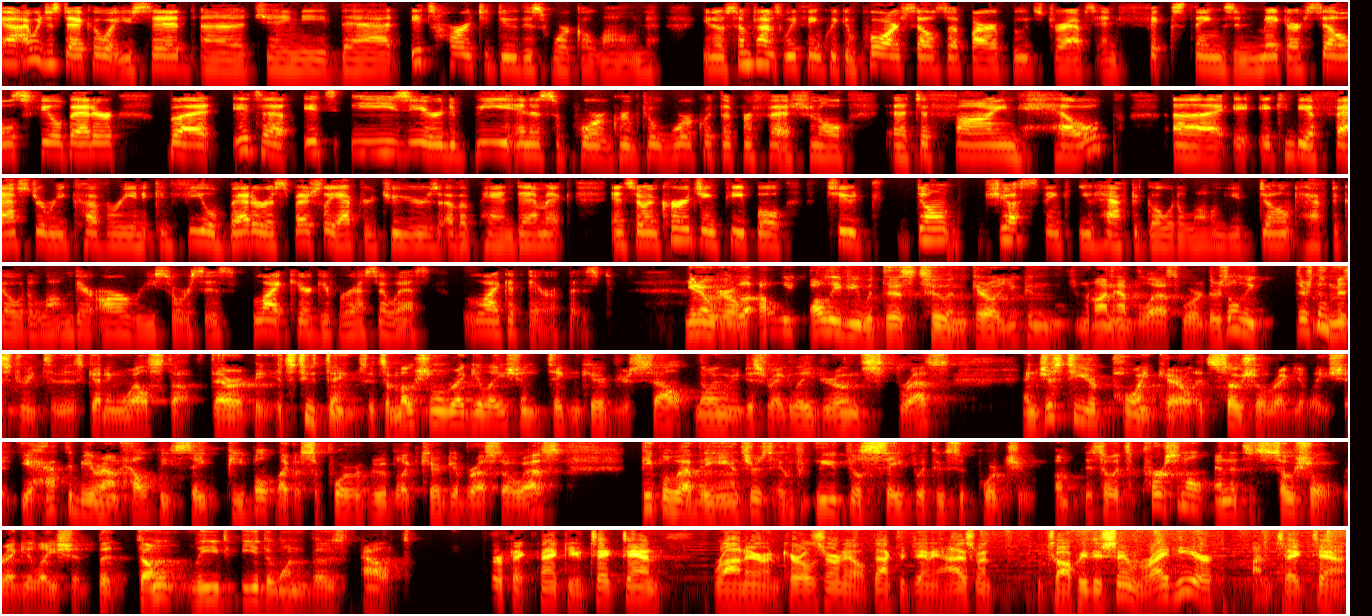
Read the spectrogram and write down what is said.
Yeah, I would just echo what you said, uh, Jamie, that it's hard to do this work alone. You know, sometimes we think we can pull ourselves up by our bootstraps and fix things and make ourselves feel better but it's a it's easier to be in a support group to work with a professional uh, to find help uh, it, it, can be a faster recovery and it can feel better especially after two years of a pandemic and so encouraging people to don't just think you have to go it alone you don't have to go it alone there are resources like caregiver sos like a therapist You know, Carol. I'll, I'll leave you with this too. And Carol, you can, Ron, have the last word. There's only, there's no mystery to this getting well stuff, therapy. It's two things. It's emotional regulation, taking care of yourself, knowing when you're dysregulate your own stress. And just to your point, Carol, it's social regulation. You have to be around healthy, safe people, like a support group, like Caregiver SOS, people who have the answers, who you feel safe with, who support you. Um, so it's personal and it's a social regulation, but don't leave either one of those out. Perfect. Thank you. Take 10. Ron Aaron, Carol Zernial, Dr. Jamie Huysman. We'll talk with you soon, right here on Take 10.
